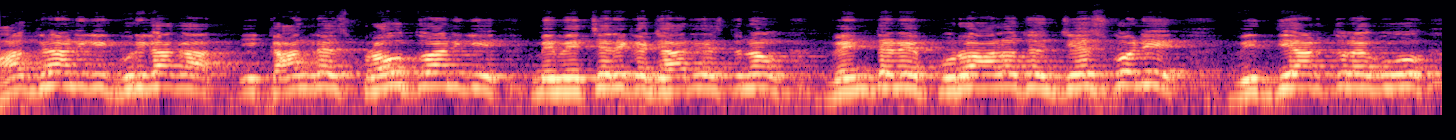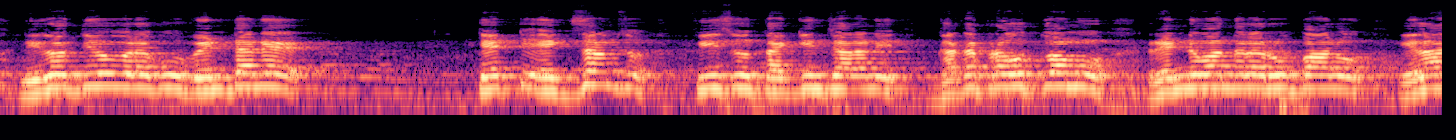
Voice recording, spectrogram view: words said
ఆగ్రహానికి గురికాక ఈ కాంగ్రెస్ ప్రభుత్వానికి మేము హెచ్చరిక జారీ చేస్తున్నాం. వెంటనే పురాలోచన చేసుకొని విద్యార్థులకు నిరుద్యోగులకు వెంటనే టెట్ ఎగ్జామ్స్ ఫీజును తగ్గించాలని గత ప్రభుత్వము రెండు వందల రూపాయలు ఎలా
